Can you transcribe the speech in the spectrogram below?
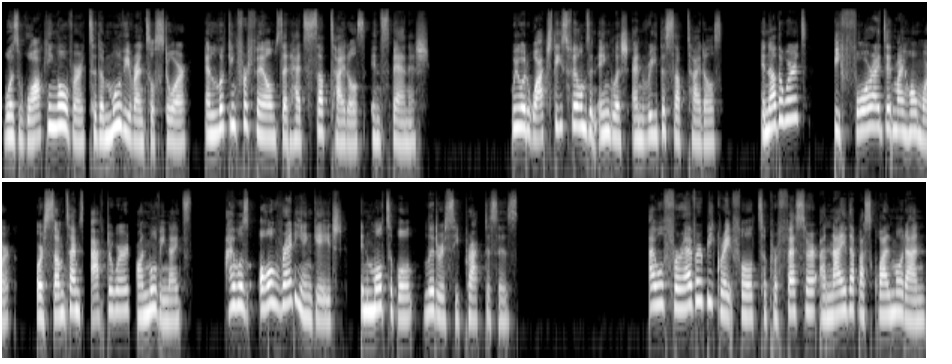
was walking over to the movie rental store and looking for films that had subtitles in Spanish. We would watch these films in English and read the subtitles. In other words, before I did my homework, or sometimes afterward on movie nights, I was already engaged in multiple literacy practices. I will forever be grateful to Professor Anaida Pascual Moran,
